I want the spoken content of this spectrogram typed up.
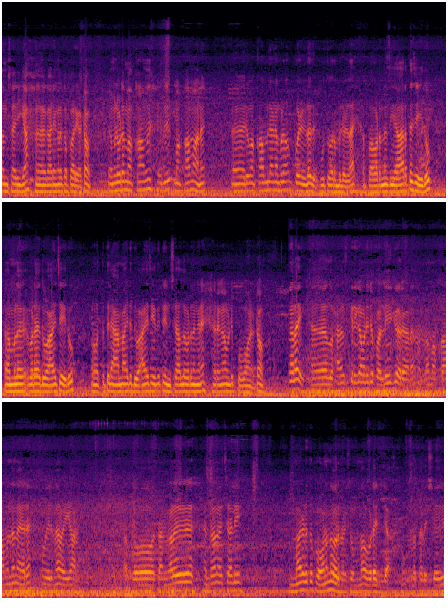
സംസാരിക്കാം. കാര്യങ്ങളൊക്കെ പറയാം കേട്ടോ. നമ്മളിവിടെ മക്കാമ് ഇത് മക്കാമാണ് ഒരു മക്കാമിലാണ് നമ്മൾ ഇപ്പോൾ ഉള്ളത് കൂത്തുപറമ്പിലുള്ള. അപ്പോൾ അവിടെ നിന്ന് സിയാറത്ത് ചെയ്തു. നമ്മൾ ഇവിടെ ദുആ ചെയ്തു. മൊത്തത്തിൽ ആമായിട്ട് ദുആ ചെയ്തിട്ട് ഇൻഷാല്ല ഇവിടെ നിന്ന് ഇങ്ങനെ ഇറങ്ങാൻ വേണ്ടി പോവാണ് കേട്ടോ. നിങ്ങളെ ലുഹാൻസ്കരിക്കാൻ വേണ്ടിയിട്ട് പള്ളിയിൽ കയറുകയാണ് നമ്മളെ മക്കാമിൽ നിന്ന് നേരെ വരുന്ന വഴിയാണ്. അപ്പോൾ തങ്ങൾ എന്താണെന്ന് വെച്ചാൽ ഉമ്മയുടെ അടുത്ത് പോകണമെന്ന് പറഞ്ഞു പക്ഷെ ഉമ്മ ഇവിടെ ഇല്ല. ഉമ്മ തലശ്ശേരി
